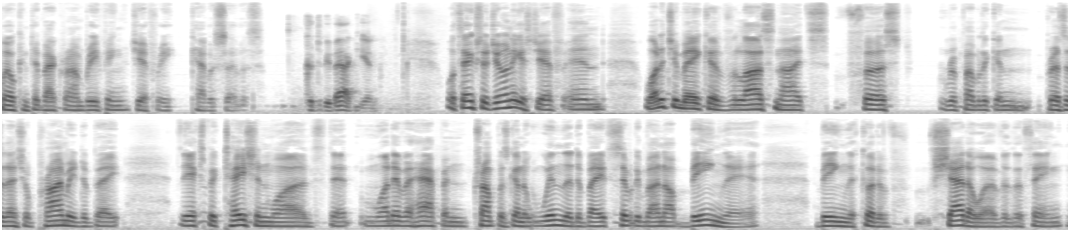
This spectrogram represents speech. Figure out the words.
Welcome to Background Briefing, Geoffrey Kabaservice. Good to be back, Ian. Well, thanks for joining us, Jeff. And what did you make of last night's first Republican presidential primary debate? The expectation was that whatever happened, Trump was going to win the debate simply by not being there, being the kind of shadow over the thing.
